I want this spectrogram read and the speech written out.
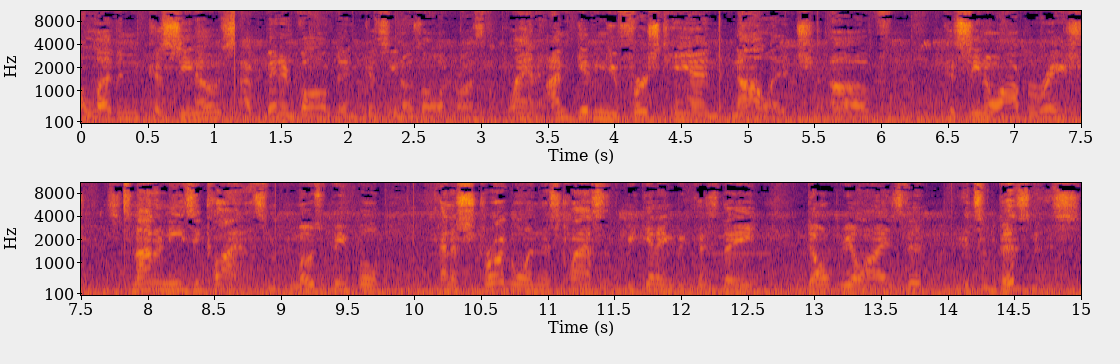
11 casinos. I've been involved in casinos all across the planet. I'm giving you firsthand knowledge of casino operations. It's not an easy class. Most people kind of struggle in this class at the beginning because they don't realize that it's a business.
